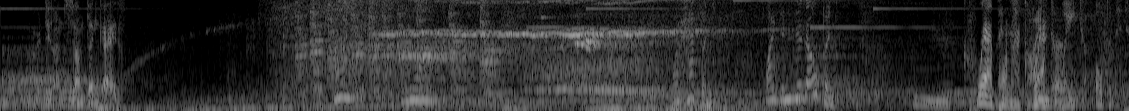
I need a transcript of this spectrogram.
We're doing something, guys. Look! What happened? Why didn't it open? Crap on Let's a find cracker. a way to open it.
